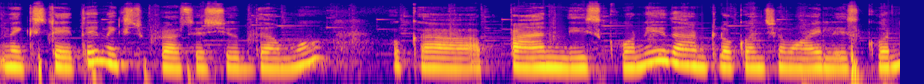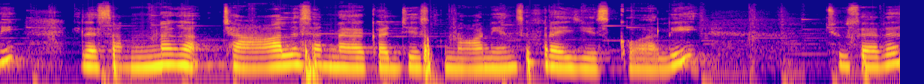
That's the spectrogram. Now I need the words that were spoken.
నెక్స్ట్ అయితే నెక్స్ట్ ప్రాసెస్ చూద్దాము. ఒక ప్యాన్ తీసుకొని దాంట్లో కొంచెం ఆయిల్ వేసుకొని ఇలా సన్నగా చాలా సన్నగా కట్ చేసుకున్న ఆనియన్స్ ఫ్రై చేసుకోవాలి. చూసారా?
